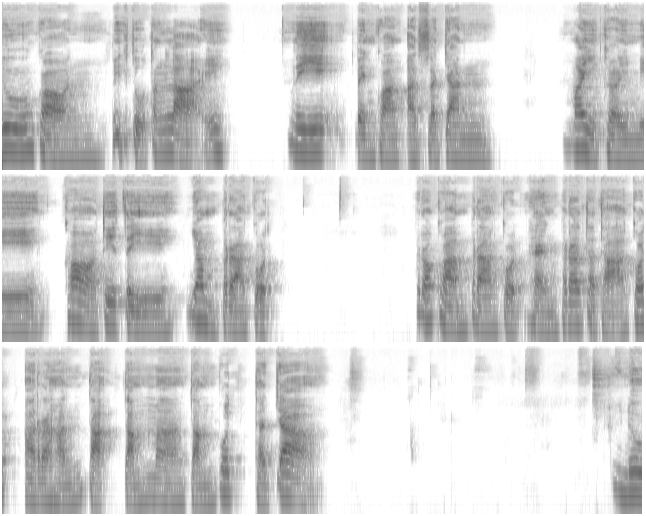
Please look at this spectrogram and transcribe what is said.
ดูก่อนภิกษุทั้งหลาย นี้เป็นความอัศจรรย์ ไม่เคยมีข้อที่สี่ย่อมปรากฏ เพราะความปรากฏแห่งพระตถาคตอรหันตะสัมมาสัมพุทธเจ้า ดู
